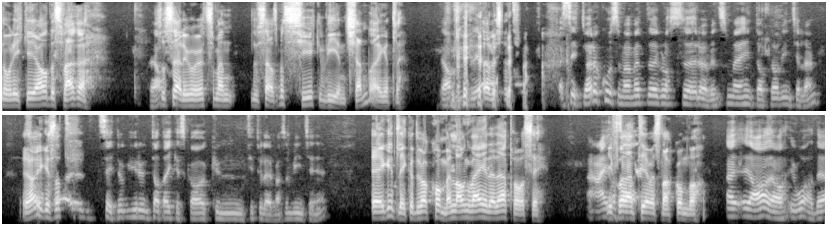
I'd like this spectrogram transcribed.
noe de ikke gjør, dessverre, Ja. så ser du jo ut som en du ser ut som en syk vinkjender, egentlig. Ja, men det, er jeg sitter jo her og koser meg med et glass rødvin som er henta fra vinkjelleren. Ja, ikke sant? Det er ikke noen grunn til at jeg ikke skal kunne titulere meg som vinkjenner. Egentlig ikke. Du har kommet en lang vei, det er det jeg prøver å si. Nei, Ifra den altså, tida vi snakker om nå. ja, ja, jo, det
